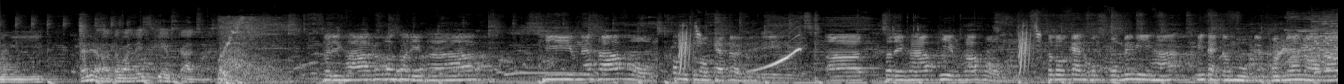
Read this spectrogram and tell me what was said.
วันนี้ แล้วเดี๋ยวเราจะมาเล่นเกมกัน สวัสดีครับทุกคนสวัสดีครับ ทีมนะครับผมต้องมีสโลแกนหน่อยพี่ เอ่อสวัสดีครับทีมครับผมสโลแกนของผมไม่มีฮะ มีแต่จมูกเนี่ยผมแน่นอนนะ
